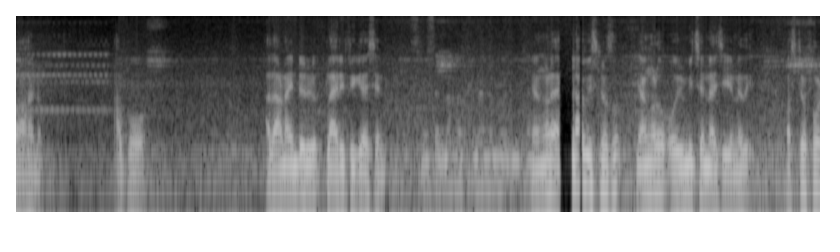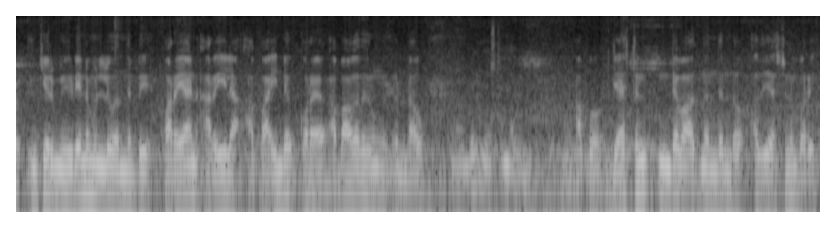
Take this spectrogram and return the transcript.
വാഹനം. അപ്പോൾ അതാണ് അതിന്റെ ഒരു ക്ലാരിഫിക്കേഷൻ ഞങ്ങളെ എല്ലാ ബിസിനസ്സും ഞങ്ങൾ ഒരുമിച്ച് തന്നെ ചെയ്യുന്നത്. ഫസ്റ്റ് ഓഫ് ഓൾ എനിക്കൊരു മീഡിയന്റെ മുന്നിൽ വന്നിട്ട് പറയാൻ അറിയില്ല. അപ്പോൾ അതിന്റെ കുറേ അപാകതകൾ നിങ്ങൾക്ക് ഉണ്ടാവും. അപ്പോൾ ജ്യേഷ്ഠന്റെ ഭാഗത്ത് നിന്ന് എന്തുണ്ടോ അത് ജ്യേഷ്ഠനും പറയും.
